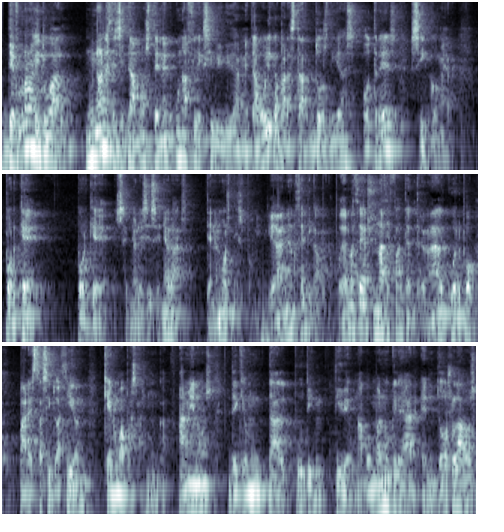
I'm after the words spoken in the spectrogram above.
De forma habitual, no necesitamos tener una flexibilidad metabólica para estar dos días o tres sin comer. ¿Por qué? Porque, señores y señoras, tenemos disponibilidad energética para poderlo hacer, no hace falta entrenar al cuerpo para esta situación que no va a pasar nunca, a menos de que un tal Putin tire una bomba nuclear en todos lados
